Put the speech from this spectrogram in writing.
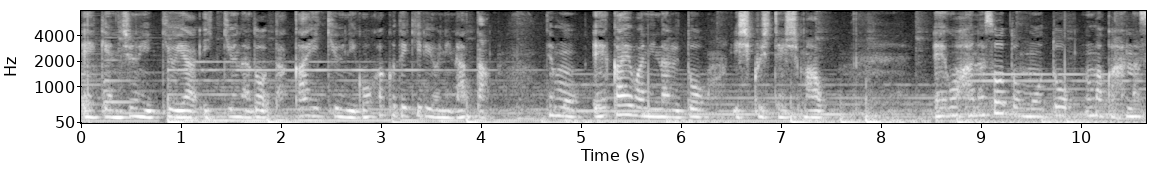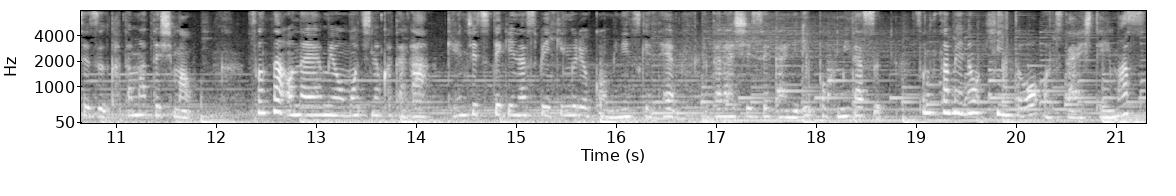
英検準1級や1級など高い級に合格できるようになった。でも英会話になると萎縮してしまう。英語を話そうと思うとうまく話せず固まってしまう。そんなお悩みをお持ちの方が現実的なスピーキング力を身につけて新しい世界に一歩踏み出すそのためのヒントをお伝えしています。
